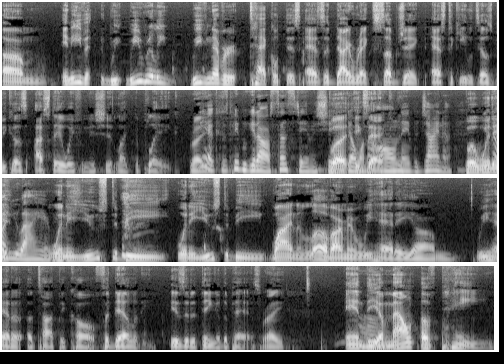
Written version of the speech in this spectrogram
um and even we we really we've never tackled this as a direct subject as tequila tells because I stay away from this shit like the plague, right? Yeah, because people get all sensitive and shit. But don't want to exactly. own their vagina. But when you know it you out here, when it used to be when it used to be wine and love, I remember we had a um we had a, a topic called fidelity. Is it a thing of the past, right? And the Oh. amount of pain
